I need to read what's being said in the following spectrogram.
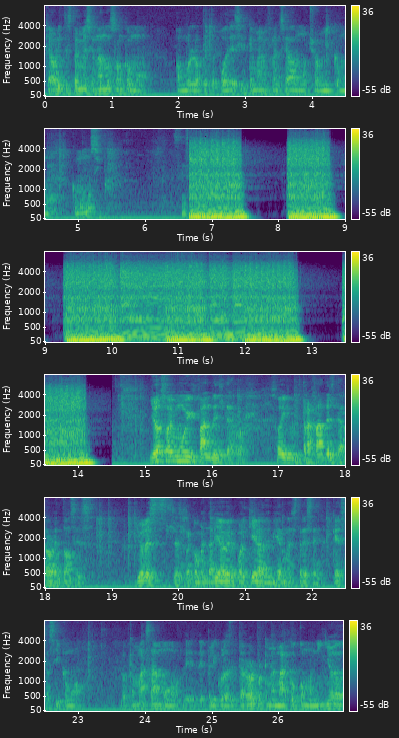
que ahorita estoy mencionando son como, como lo que te podría decir que me ha influenciado mucho a mí como, como músico. Yo soy muy fan del terror, soy ultra fan del terror, entonces yo les, les recomendaría ver cualquiera de Viernes 13, que es así como lo que más amo de, películas de terror, porque me marcó como niño,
